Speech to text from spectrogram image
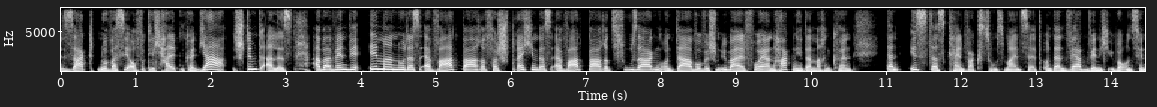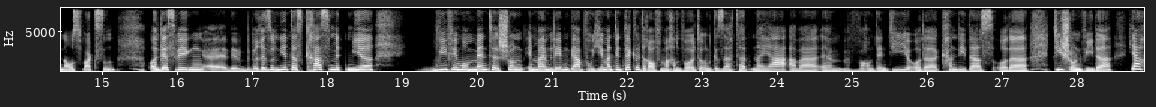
sagt nur, was ihr auch wirklich halten könnt. Ja, stimmt alles. Aber wenn wir immer nur das Erwartbare versprechen, das Erwartbare zusagen und da, wo wir schon überall vorher einen Haken hintermachen können, dann ist das kein Wachstumsmindset und dann werden wir nicht über uns hinauswachsen. Und deswegen äh, resoniert das krass mit mir wie viele Momente es schon in meinem Leben gab, wo jemand den Deckel drauf machen wollte und gesagt hat, na ja, aber ähm, warum denn die oder kann die das oder die schon wieder? Ja,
